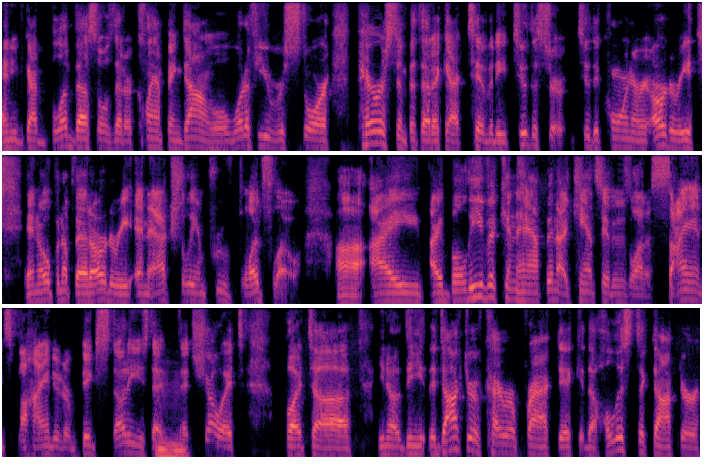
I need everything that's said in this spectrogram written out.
and you've got blood vessels that are clamping down. Well, what if you restore parasympathetic activity to the to the coronary artery and open up that artery and actually improve blood flow? Uh, I I believe it can happen. I can't say there's a lot of science behind it or big studies that, mm-hmm. that show it, but uh, you know, the the doctor of chiropractic, the holistic doctor,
